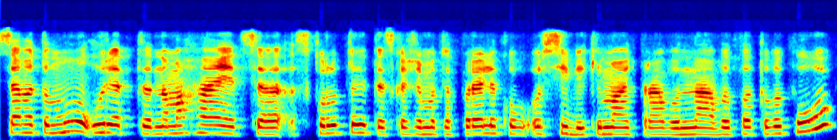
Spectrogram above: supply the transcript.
Саме тому уряд намагається скоротити, скажімо так, переліку осіб, які мають право на виплату ВПО,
